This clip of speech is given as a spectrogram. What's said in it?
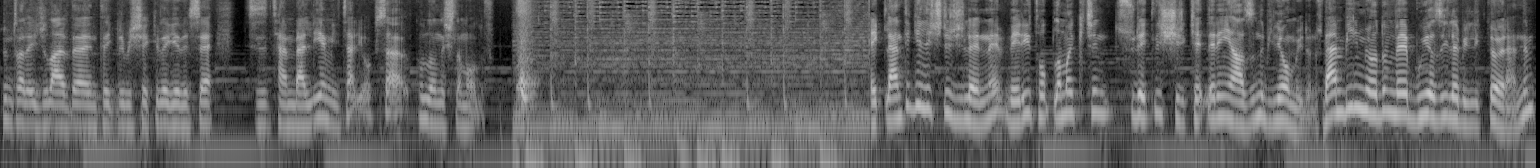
tüm tarayıcılarda entegre bir şekilde gelirse sizi tembelliğe mi iter yoksa kullanışlı mı olur? Eklenti geliştiricilerine veri toplamak için sürekli şirketlerin yazdığını biliyor muydunuz? Ben bilmiyordum ve bu yazıyla birlikte öğrendim.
